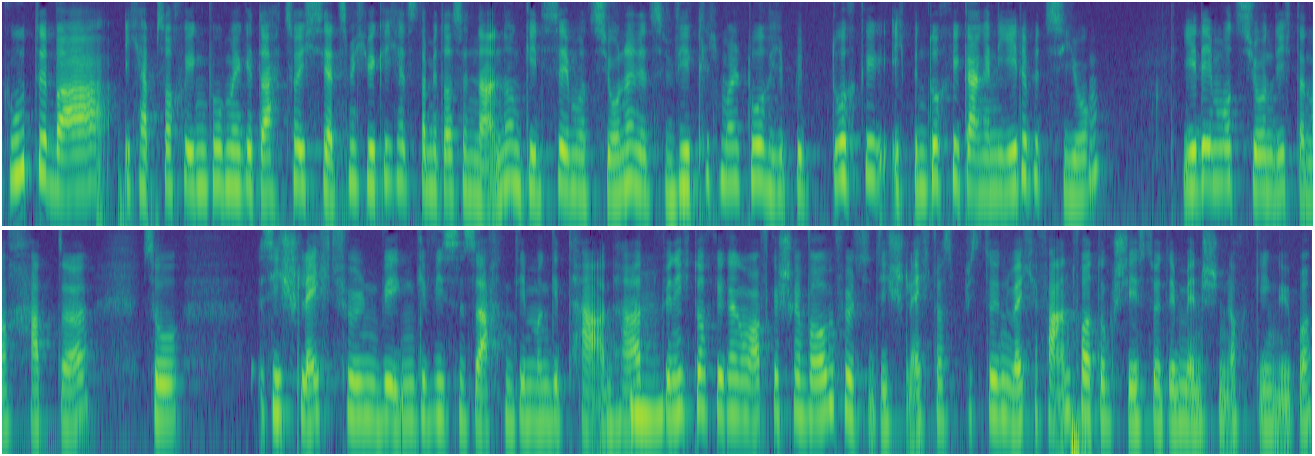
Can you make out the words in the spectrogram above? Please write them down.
Gute war, ich habe es auch irgendwo mir gedacht, so ich setze mich wirklich jetzt damit auseinander und gehe diese Emotionen jetzt wirklich mal durch. Ich bin, durchge ich bin durchgegangen, jede Beziehung, jede Emotion, die ich dann noch hatte, so sich schlecht fühlen wegen gewissen Sachen, die man getan hat, mhm. bin ich durchgegangen und aufgeschrieben, warum fühlst du dich schlecht, was bist du, in welcher Verantwortung stehst du dem Menschen noch gegenüber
